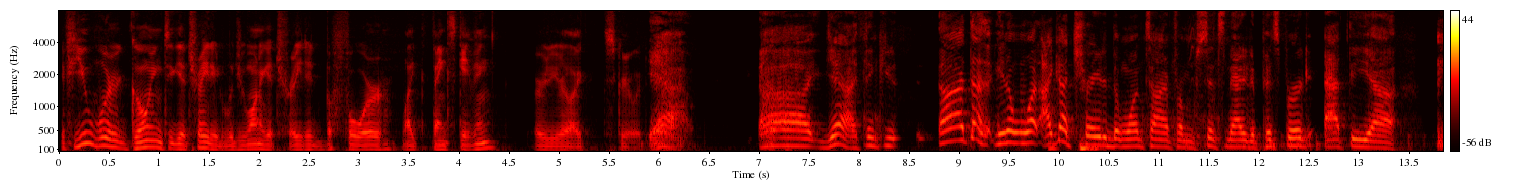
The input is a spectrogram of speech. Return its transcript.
if you were going to get traded, would you want to get traded before like Thanksgiving, or you're like screw it? Yeah. Uh, yeah, I think you. Uh, that, you know what? I got traded the one time from Cincinnati to Pittsburgh at the uh,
